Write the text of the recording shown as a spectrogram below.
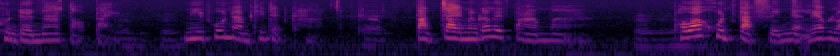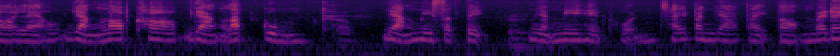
คุณเดินหน้าต่อไปอืมอืมนี่ผู้นำที่เด็ดขาดครับตัดใจมันก็เลยตามมาอืม เพราะว่าคุณตัดสินอย่างเรียบร้อยแล้ว อย่างรอบคอบ อย่างรัดกุมครับอย่างมีสติอืมอย่างมีเหตุผล ใช้ปัญญาไต่ตรองไม่ได้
